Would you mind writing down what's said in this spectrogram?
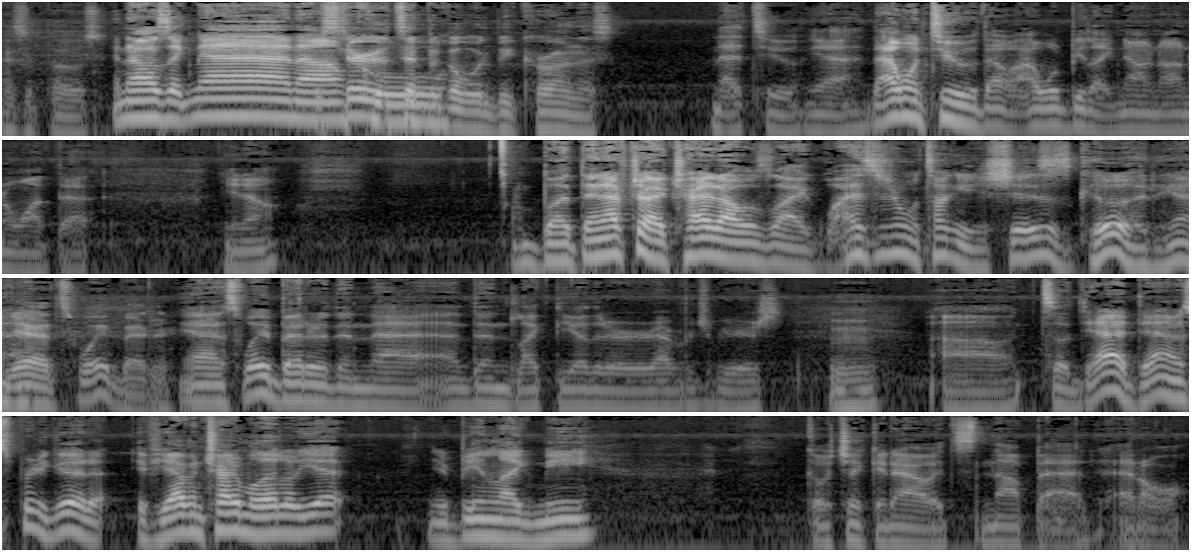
I suppose. And I was like, nah, no, I'm stereotypical cool. would be Coronas. That too, yeah, that one too. Though I would be like, no, no, I don't want that, you know. But then after I tried it, I was like, why is everyone talking shit? This is good. Yeah, Yeah, it's way better. yeah, it's way better than that than like the other average beers. Mm-hmm. Uh, so yeah, damn, it's pretty good. If you haven't tried Modelo yet, you're being like me. Go check it out. It's not bad at all.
